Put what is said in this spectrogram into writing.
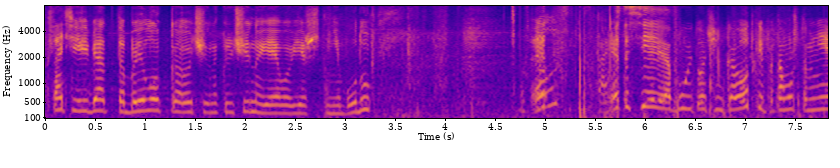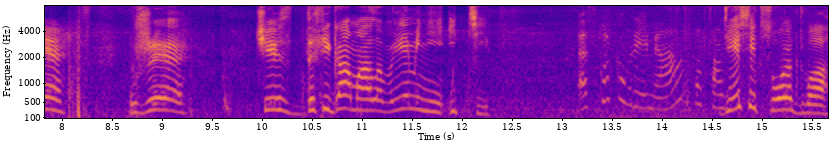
Кстати, ребята, брелок, короче, на ключи, но я его вешать не буду. Это- Эта серия будет очень короткой, потому что мне уже через дофига мало времени идти. А сколько время, а, пацан? 10.42.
